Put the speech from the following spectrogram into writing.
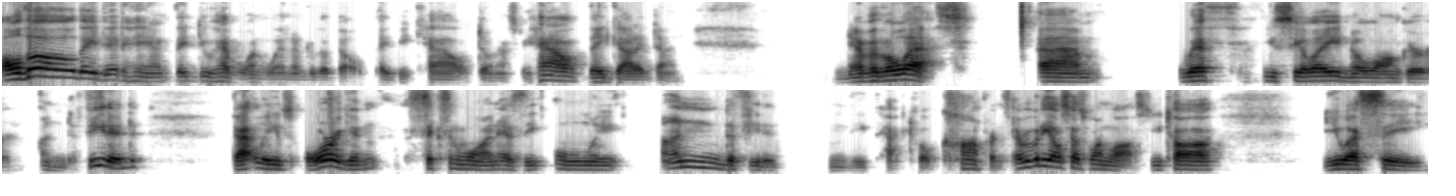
Although they did hand, they do have one win under the belt. They beat Cal. Don't ask me how. They got it done. Nevertheless, um, with UCLA no longer undefeated, that leaves Oregon six and one as the only undefeated in the Pac-12 conference. Everybody else has one loss: Utah, USC,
